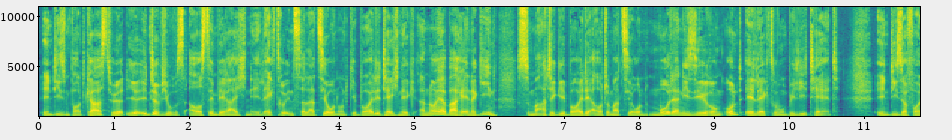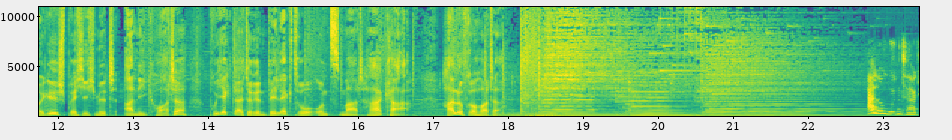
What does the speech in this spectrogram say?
In diesem Podcast hört ihr Interviews aus den Bereichen Elektroinstallation und Gebäudetechnik, erneuerbare Energien, smarte Gebäudeautomation, Modernisierung und Elektromobilität. In dieser Folge spreche ich mit Annik Horter, Projektleiterin Belektro und Smart HK. Hallo Frau Horter. Hallo, guten Tag.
